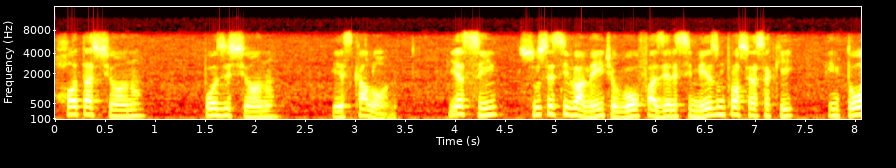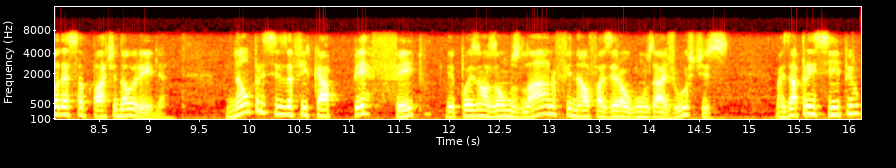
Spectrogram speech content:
rotaciono, posiciono, escalono. E assim, sucessivamente, eu vou fazer esse mesmo processo aqui em toda essa parte da orelha. Não precisa ficar perfeito, depois nós vamos lá no final fazer alguns ajustes, mas a princípio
